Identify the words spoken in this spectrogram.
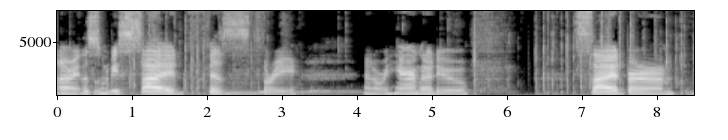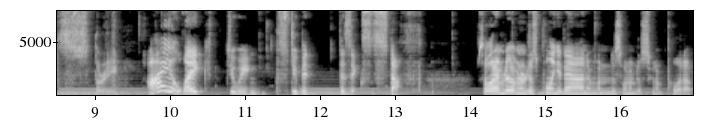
alright, this is going to be side fizz 3. And over here, I'm going to do sideburn 3. I like doing stupid physics stuff. So what I'm doing, I'm just pulling it down, and when this one, I'm just going to pull it up.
